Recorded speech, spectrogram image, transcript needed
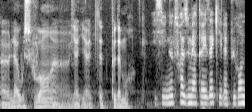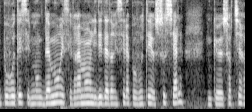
euh, là où souvent il euh, y a, peut-être peu d'amour. Et c'est une autre phrase de Mère Teresa qui est la plus grande pauvreté, c'est le manque d'amour, et c'est vraiment l'idée d'adresser la pauvreté euh, sociale, donc sortir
